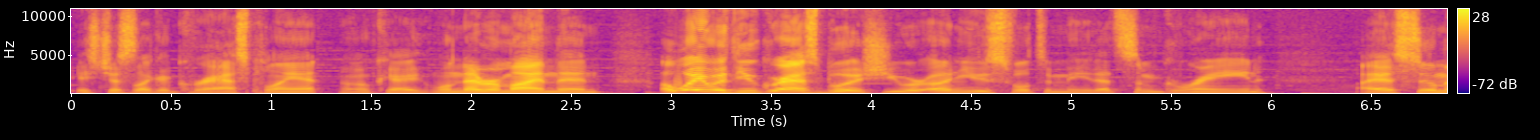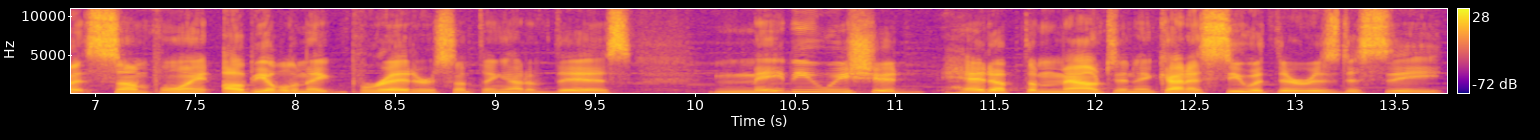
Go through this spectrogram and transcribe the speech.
It's just like a grass plant. Okay. Well, never mind then. Away with you, grass bush. You are unuseful to me. That's some grain. I assume at some point I'll be able to make bread or something out of this. Maybe we should head up the mountain and kind of see what there is to see.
